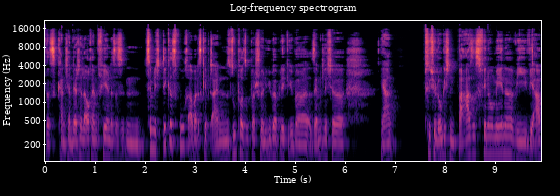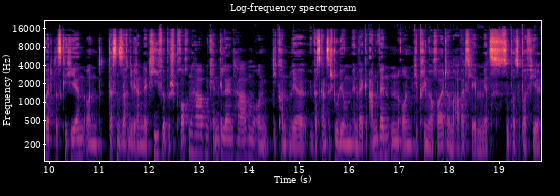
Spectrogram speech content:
Das kann ich an der Stelle auch empfehlen. Das ist ein ziemlich dickes Buch, aber das gibt einen super, super schönen Überblick über sämtliche, ja, psychologischen Basisphänomene, wie, wie arbeitet das Gehirn und das sind Sachen, die wir dann in der Tiefe besprochen haben, kennengelernt haben und die konnten wir über das ganze Studium hinweg anwenden und die bringen wir auch heute im Arbeitsleben jetzt super, super viel.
